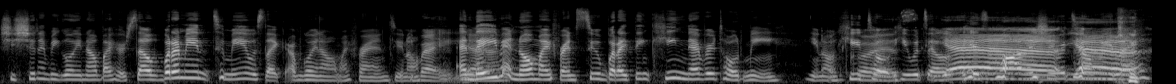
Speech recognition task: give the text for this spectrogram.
she shouldn't be going out by herself. But I mean to me it was like I'm going out with my friends, you know. Right, And they even know my friends too, but I think he never told me. You know, Of he told he would tell yeah. his mom, and she would tell me like.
